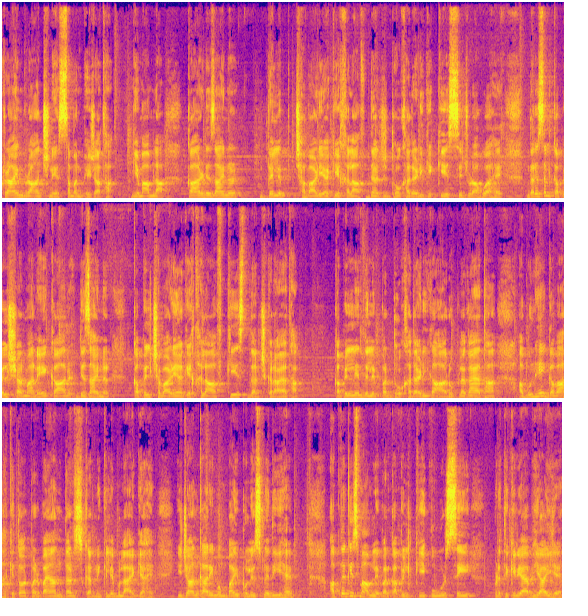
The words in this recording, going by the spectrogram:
क्राइम ब्रांच ने समन भेजा था। ये मामला कार डिज़ाइनर दिलीप छबाड़िया के खिलाफ दर्ज धोखाधड़ी के केस से जुड़ा हुआ है। दरअसल कपिल शर्मा ने कार डिज़ाइनर कपिल छबाड़िया के खिलाफ केस दर्ज कराया था। कपिल ने दिलीप पर धोखाधड़ी का आरोप लगाया था। अब उन्हें गवाह के तौर पर बयान दर्ज करने के लिए बुलाया गया है। ये जानकारी मुंबई पुलिस ने दी है। अब तक इस मामले पर कपिल की ओर से प्रतिक्रिया भी आई है।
